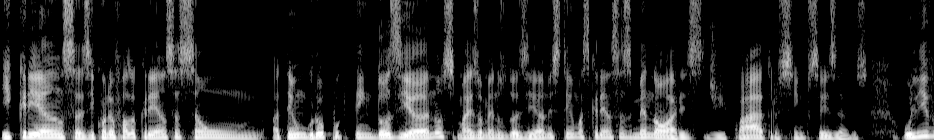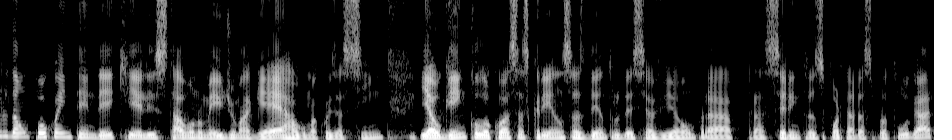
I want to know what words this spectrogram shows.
E crianças. E quando eu falo crianças, são tem um grupo que tem 12 anos, mais ou menos 12 anos, e tem umas crianças menores, de 4, 5, 6 anos. O livro dá um pouco a entender que eles estavam no meio de uma guerra, alguma coisa assim, e alguém colocou essas crianças dentro desse avião para serem transportadas para outro lugar,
